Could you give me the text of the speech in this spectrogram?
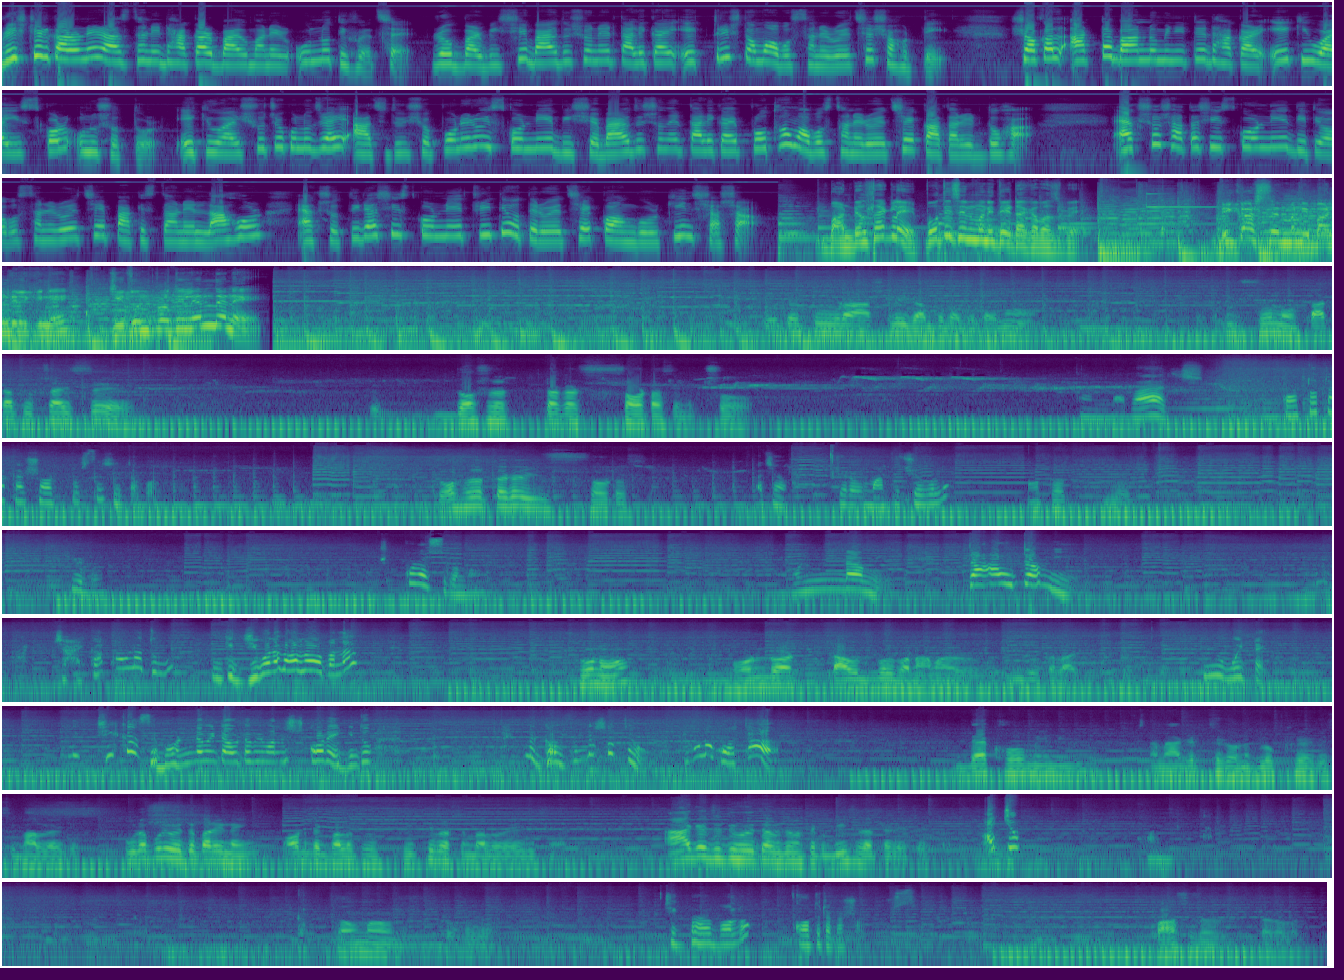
বৃষ্টির কারণে রাজধানী ঢাকার বায়ুমানের উন্নতি হয়েছে। রোববার বিশ্বে বায়ু দূষণের তালিকায় একত্রিশতম অবস্থানে রয়েছে শহরটি। সকাল আটটা বান্ন মিনিটে ঢাকার এ কিউআই স্কোর উনসত্তর এ কিউআই সূচক অনুযায়ী আজ দুইশো পনেরো স্কোর নিয়ে বিশ্বে বায়ু দূষণের তালিকায় প্রথম অবস্থানে রয়েছে কাতারের দোহা। একশো সাতাশি স্কোর নিয়ে দ্বিতীয় অবস্থানে রয়েছে পাকিস্তানের লাহোর, একশো তিরাশি স্কোর নিয়ে তৃতীয়তে রয়েছে কঙ্গোর কিনশাসা বান্ডেল থাকলে প্রতি সেনমানিতে টাকা বাঁচবে। বিকাশ সেনমানি বান্ডিল কিনে জিতুন প্রতি লেনদেনে। ওটা তো ওরা আসলেই জানতে পারবে তাই না? শোনো টাকা তো চাইছে দশ হাজার টাকার শর্ট আছে বুঝছ? ধন্যবাদ। কত টাকার শর্ট পড়ছে সেটা বল। দশ হাজার টাকাই শর্ট আছে। আচ্ছা সেটা মাথা ছুঁয়ে বলো। মাথা কি হলো? চুপ করে আসছো কেন? হন্ডামি টাউটামি। জায়গা পাও না তুমি? তুমি কি জীবনে ভালো হবে না? শোনো ভন্ড আর টাউট বলবা না আমার ইগোতে লাগে। তুমি ওইটাই। মানে ঠিক আছে ভন্ডামি টাউটামি মানুষ করে কিন্তু গার্লফ্রেন্ডের সাথেও এটা কোনো কথা? দেখো মিমি আমি আগের থেকে অনেক লক্ষ্য হয়ে গেছি ভালো হয়ে গেছি। পুরোপুরি হইতে পারি নাই অর্ধেক ভালো তো ফিফটি পার্সেন্ট ভালো হয়ে গেছি আমি। আগে যদি হইতো আমি তোমার থেকে বিশ হাজার টাকা চাইতাম। চুপ। দশ হাজার। ঠিকভাবে বলো কত টাকা শর্ট পাঁচ হাজার টাকা লাগবে।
